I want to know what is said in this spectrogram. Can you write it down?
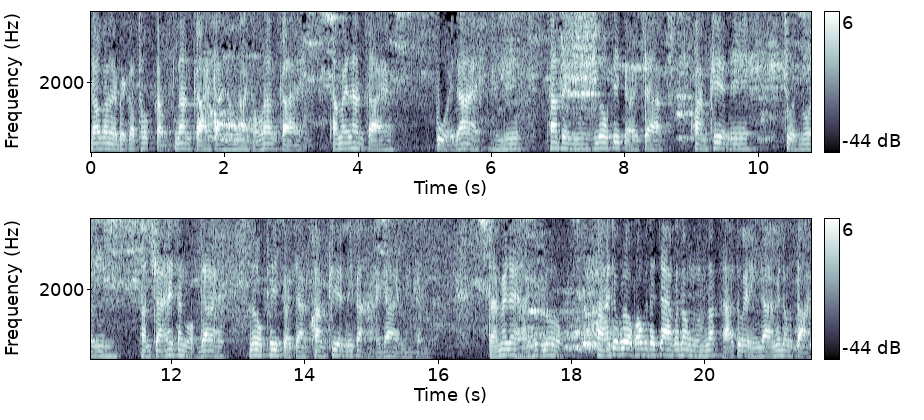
แล้วก็เลยไปกระทบกับร่างกายการทำงานของร่างกาย ทำให้ร่างกายป่วยได้ อย่างนี้ ถ้าเป็นโรคที่เกิดจากความเครียดนี้สวดมนต์ทำใจให้สงบได้ โรคที่เกิดจากความเครียดนี้ก็หายได้เหมือนกัน แต่ไม่ได้หายทุกโรค หายทุกโรคพระพุทธเจ้าก็ต้องรักษาตัวเองได้ไม่ต้องตาย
